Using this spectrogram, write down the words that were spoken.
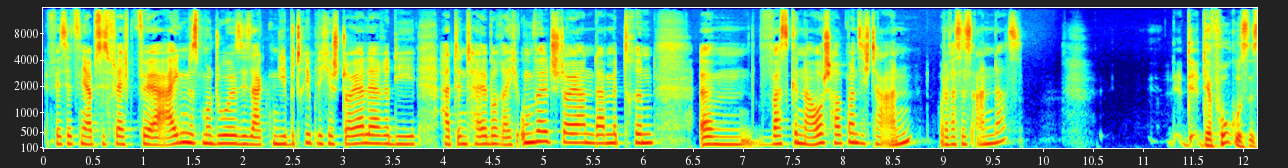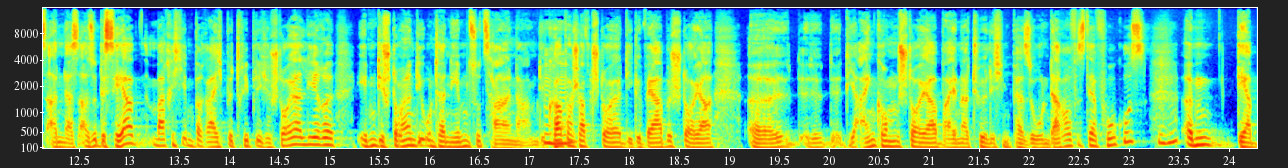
ich weiß jetzt nicht, ob Sie es vielleicht für Ihr eigenes Modul, Sie sagten, die betriebliche Steuerlehre, die hat den Teilbereich Umweltsteuern da mit drin. Ähm, was genau schaut man sich da an? Oder was ist anders? Der Fokus ist anders. Also bisher mache ich im Bereich betriebliche Steuerlehre eben die Steuern, die Unternehmen zu zahlen haben. Die mhm. Körperschaftssteuer, die Gewerbesteuer, äh, die Einkommensteuer bei natürlichen Personen. Darauf ist der Fokus. Mhm. Ähm, der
